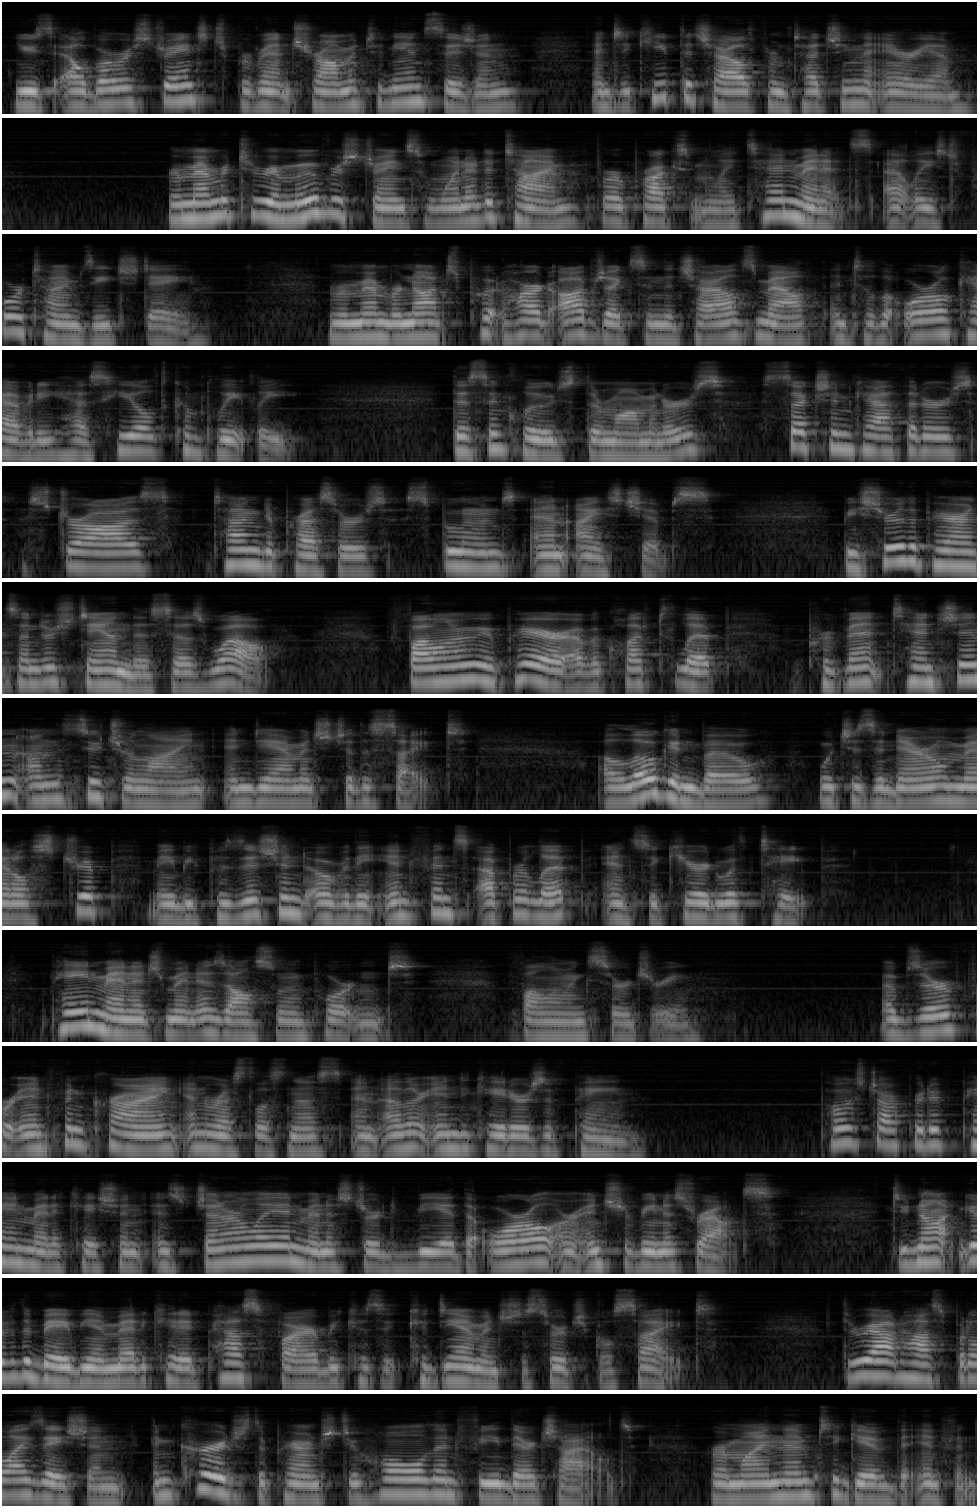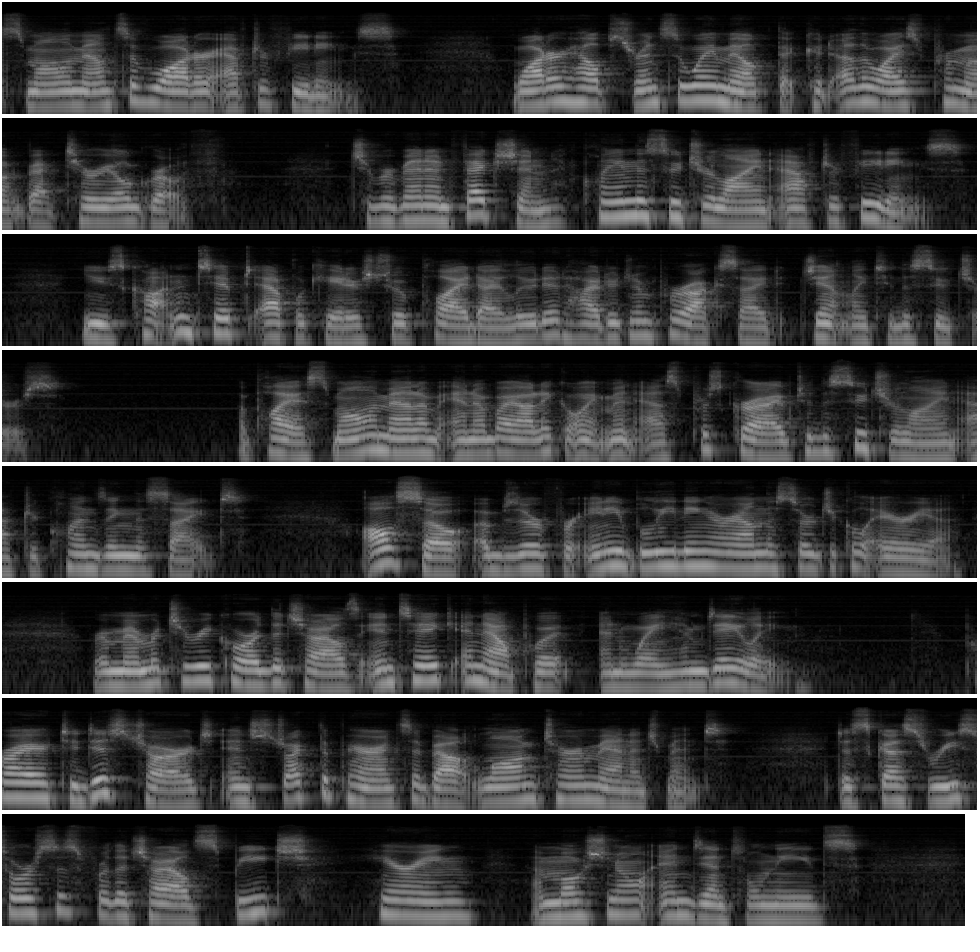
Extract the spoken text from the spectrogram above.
Use elbow restraints to prevent trauma to the incision and to keep the child from touching the area. Remember to remove restraints one at a time for approximately 10 minutes at least four times each day. remember not to put hard objects in the child's mouth until the oral cavity has healed completely. This includes thermometers, suction catheters, straws, tongue depressors, spoons, and ice chips. Be sure the parents understand this as well. Following repair of a cleft lip, prevent tension on the suture line and damage to the site. A Logan bow which is a narrow metal strip, may be positioned over the infant's upper lip and secured with tape. Pain management is also important following surgery. Observe for infant crying and restlessness and other indicators of pain. Postoperative pain medication is generally administered via the oral or intravenous routes. Do not give the baby a medicated pacifier because it could damage the surgical site. Throughout hospitalization, encourage the parents to hold and feed their child. Remind them to give the infant small amounts of water after feedings. Water helps rinse away milk that could otherwise promote bacterial growth. To prevent infection, clean the suture line after feedings. Use cotton tipped applicators to apply diluted hydrogen peroxide gently to the sutures. Apply a small amount of antibiotic ointment as prescribed to the suture line after cleansing the site. Also, observe for any bleeding around the surgical area. Remember to record the child's intake and output and weigh him daily. Prior to discharge, instruct the parents about long term management. Discuss resources for the child's speech, hearing, emotional, and dental needs.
